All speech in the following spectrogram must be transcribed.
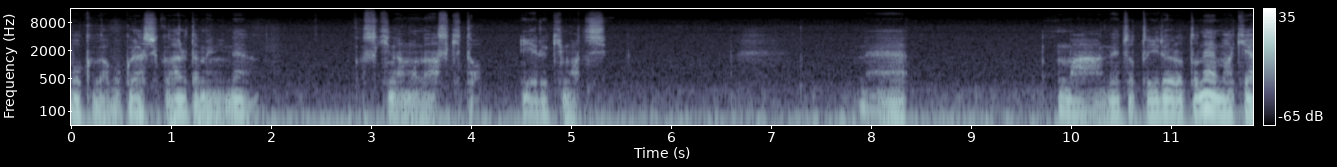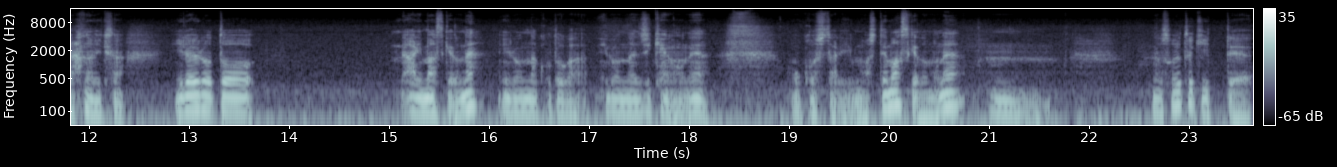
僕が僕らしくあるためにね好きなものは好きと言える気持ち。ね。まあねちょっといろいろとね牧原紀之さんいろいろとありますけどね。いろんなことがいろんな事件をね起こしたりもしてますけどもね。うん。そういう時って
